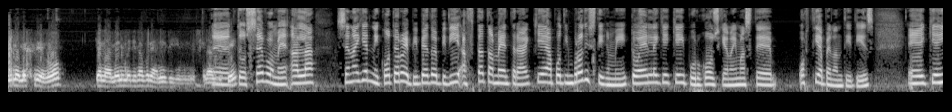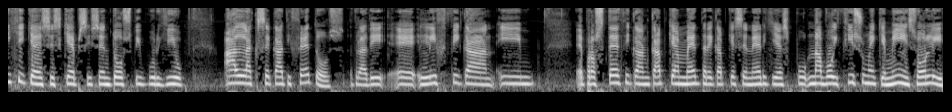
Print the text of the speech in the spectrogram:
μείνω μέχρι εδώ για να μένουμε την αυριανή την συνάντηση. Ε, το σέβομαι, αλλά σε ένα γενικότερο επίπεδο, επειδή αυτά τα μέτρα και από την πρώτη στιγμή το έλεγε και η Υπουργός για να είμαστε ορθοί απέναντί της ε, και είχε και συσκέψεις εντός του Υπουργείου. Άλλαξε κάτι φέτος, δηλαδή ε, λήφθηκαν ή ε, προσθέθηκαν κάποια μέτρα ή κάποιες ενέργειες που να βοηθήσουμε κι εμείς όλοι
